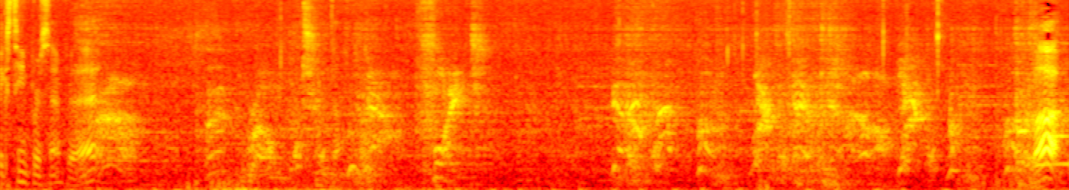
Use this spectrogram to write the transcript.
16% for that? Round. Fight! Fuck.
